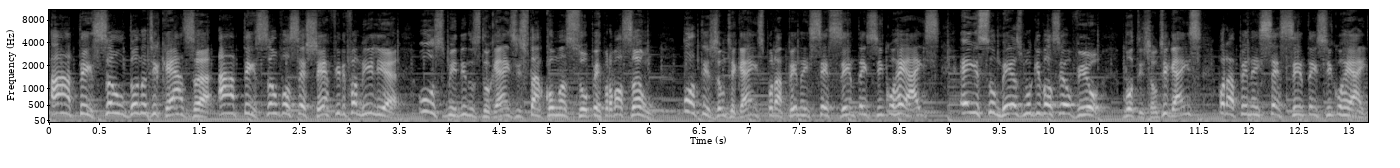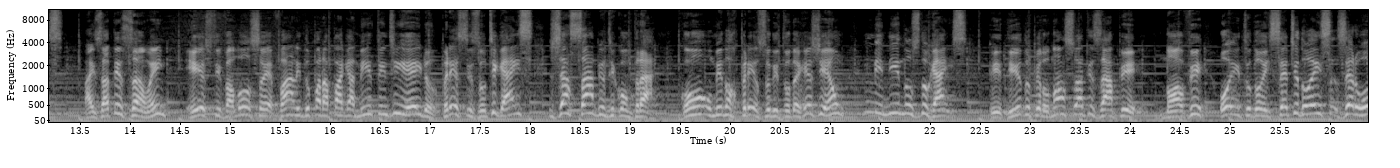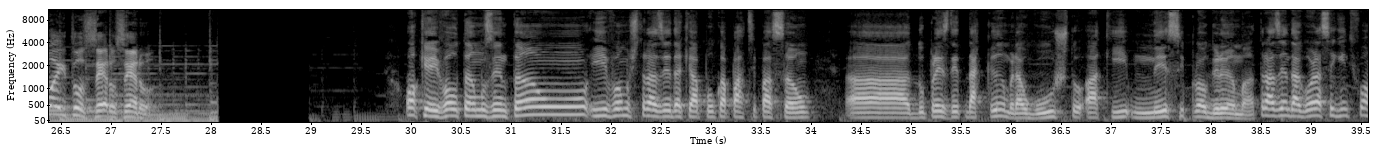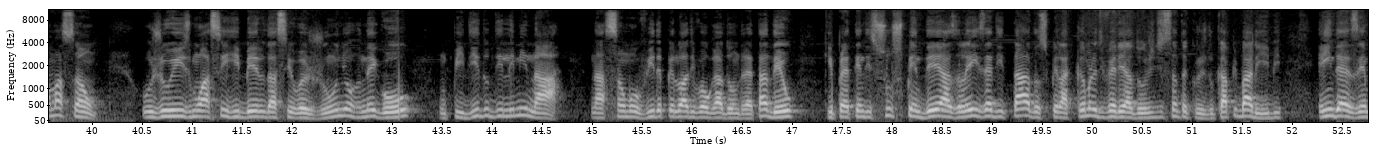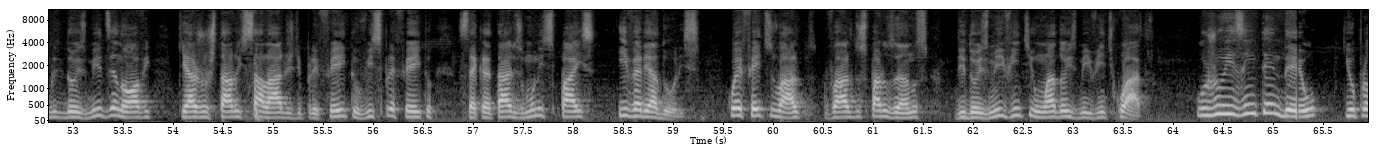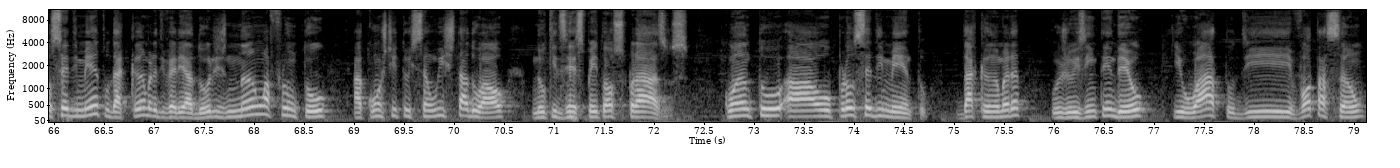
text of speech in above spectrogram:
Atenção, dona de casa! Atenção, você chefe de família! Os meninos do gás estão com uma super promoção. Botijão de gás por apenas 65 reais. É isso mesmo que você ouviu. Botijão de gás por apenas 65 reais. Mas atenção, hein? Este valor só é válido para pagamento em dinheiro. Precisou de gás? Já sabe onde comprar. Com o menor preço de toda a região, Meninos do Gás. Pedido pelo nosso WhatsApp 982720800. Ok, voltamos então e vamos trazer daqui a pouco a participação ah, do presidente da Câmara, Augusto, aqui nesse programa. Trazendo agora a seguinte informação: o juiz Moacir Ribeiro da Silva Júnior negou um pedido de liminar na ação movida pelo advogado André Tadeu, que pretende suspender as leis editadas pela Câmara de Vereadores de Santa Cruz do Capibaribe em dezembro de 2019, que ajustaram os salários de prefeito, vice-prefeito, secretários municipais e vereadores com efeitos válidos para os anos de 2021 a 2024. O juiz entendeu que o procedimento da Câmara de Vereadores não afrontou a Constituição estadual no que diz respeito aos prazos. Quanto ao procedimento da Câmara, o juiz entendeu que o ato de votação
